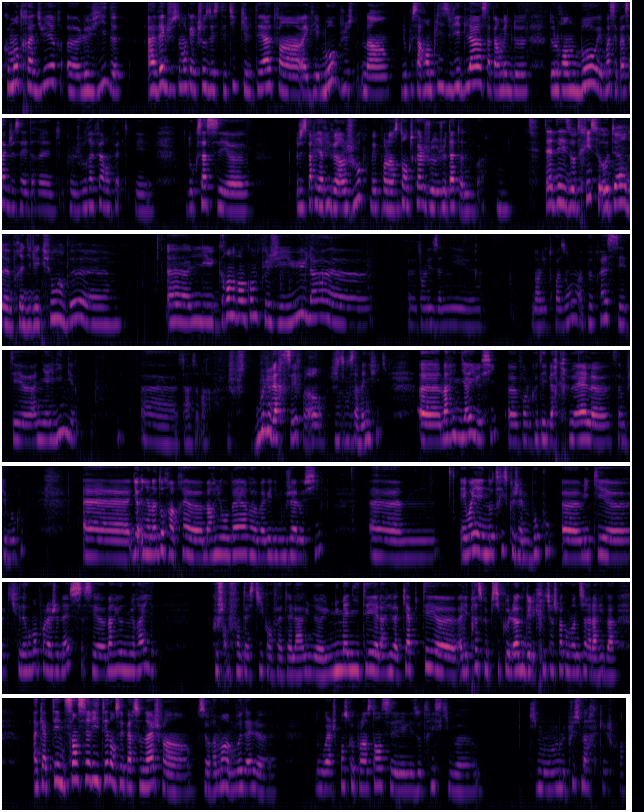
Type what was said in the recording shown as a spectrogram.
comment traduire le vide avec justement quelque chose d'esthétique qui est le théâtre, enfin avec les mots, juste, ben, du coup ça remplit ce vide-là, ça permet de, de le rendre beau, et moi c'est pas ça que j'essaie de, que je voudrais faire en fait. Et donc ça c'est, euh, j'espère y arriver un jour, mais pour l'instant en tout cas je, je tâtonne quoi. T'as des autrices, auteurs de prédilection un peu euh, Euh, les grandes rencontres que j'ai eues là, dans les années. dans les trois ans à peu près, c'était Anya Eiling. Ça ça m'a bouleversée, enfin, je trouve ça magnifique. Euh, Marine Diaye aussi, euh, pour le côté hyper cruel, euh, ça me plaît beaucoup. Il y, en a d'autres après, Marion Aubert, Magali Mougel aussi. Et moi, il y a une autrice que j'aime beaucoup, mais qui, qui fait des romans pour la jeunesse, c'est Marion de Muraille que je trouve fantastique en fait. Elle a une, une humanité, elle arrive à capter, elle est presque psychologue de l'écriture, je sais pas comment dire, elle arrive à, à capter une sincérité dans ses personnages. Enfin, c'est vraiment un modèle. Donc voilà, je pense que pour l'instant, c'est les autrices qui me qui m'ont le plus marqué, je crois.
